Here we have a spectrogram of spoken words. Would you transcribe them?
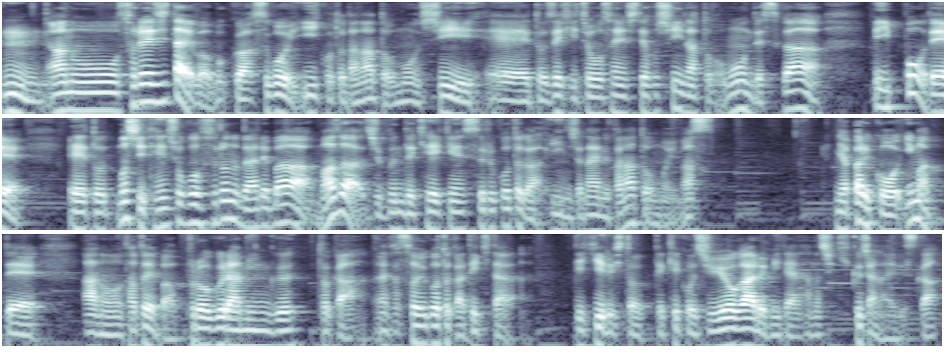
うん、あのー、それ自体は僕はすごいいいことだなと思うし、えーと、ぜひ挑戦してほしいなと思うんですが一方で、えーと、もし転職をするのであればまずは自分で経験することがいいんじゃないのかなと思います。やっぱりこう今ってあの例えばプログラミングとかなんかそういうことができたできる人って結構需要があるみたいな話聞くじゃないですか。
